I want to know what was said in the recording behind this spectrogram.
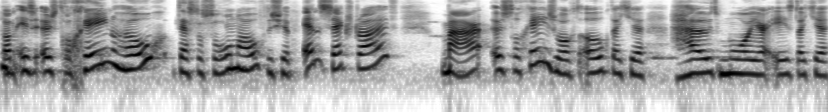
dan is oestrogeen hoog, testosteron hoog. Dus je hebt en seksdrive. Maar oestrogeen zorgt ook dat je huid mooier is, dat je,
